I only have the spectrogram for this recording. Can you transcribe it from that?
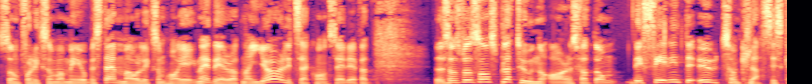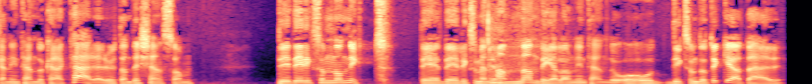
som får liksom vara med och bestämma och liksom ha egna idéer och att man gör lite så här konstiga idéer. För att, som, som- som Splatoon och ARMS, för att de, det ser inte ut som klassiska Nintendo-karaktärer utan det känns som det, det är liksom något nytt. Det, det är liksom en annan del av Nintendo och, och liksom, då tycker jag att det här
